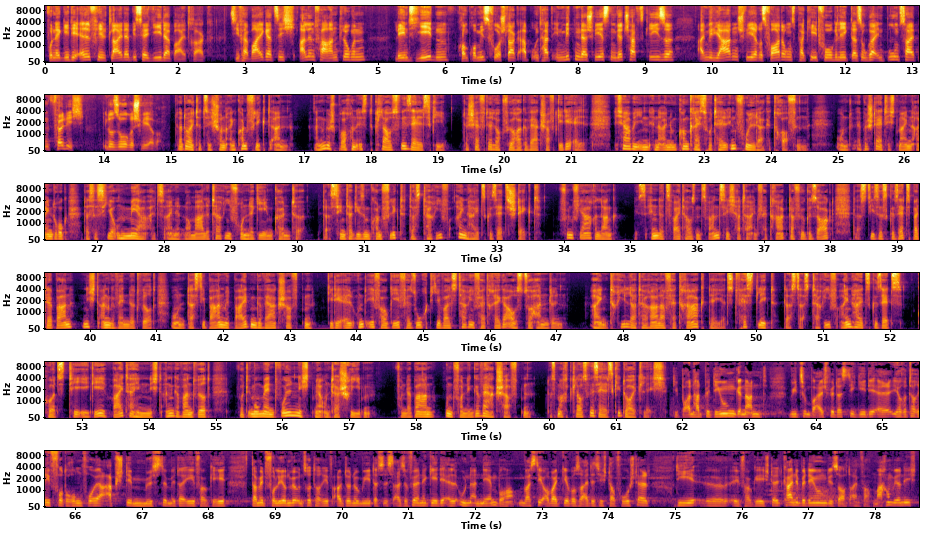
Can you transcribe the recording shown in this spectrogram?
Von der GDL fehlt leider bisher jeder Beitrag. Sie verweigert sich allen Verhandlungen, lehnt jeden Kompromissvorschlag ab und hat inmitten der schwersten Wirtschaftskrise ein milliardenschweres Forderungspaket vorgelegt, das sogar in Boomzeiten völlig illusorisch wäre. Da deutet sich schon ein Konflikt an. Angesprochen ist Klaus Weselski, der Chef der Lokführergewerkschaft GDL. Ich habe ihn in einem Kongresshotel in Fulda getroffen. Und er bestätigt meinen Eindruck, dass es hier um mehr als eine normale Tarifrunde gehen könnte. Dass hinter diesem Konflikt das Tarifeinheitsgesetz steckt. Fünf Jahre lang bis Ende 2020 hatte ein Vertrag dafür gesorgt, dass dieses Gesetz bei der Bahn nicht angewendet wird und dass die Bahn mit beiden Gewerkschaften GDL und EVG versucht, jeweils Tarifverträge auszuhandeln. Ein trilateraler Vertrag, der jetzt festlegt, dass das Tarifeinheitsgesetz, kurz TEG, weiterhin nicht angewandt wird, wird im Moment wohl nicht mehr unterschrieben. Von der Bahn und von den Gewerkschaften. Das macht Klaus Weselski deutlich. Die Bahn hat Bedingungen genannt, wie zum Beispiel, dass die GDL ihre Tarifforderungen vorher abstimmen müsste mit der EVG. Damit verlieren wir unsere Tarifautonomie. Das ist also für eine GDL unannehmbar, was die Arbeitgeberseite sich da vorstellt. Die äh, EVG stellt keine Bedingungen, die sagt einfach, machen wir nicht.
